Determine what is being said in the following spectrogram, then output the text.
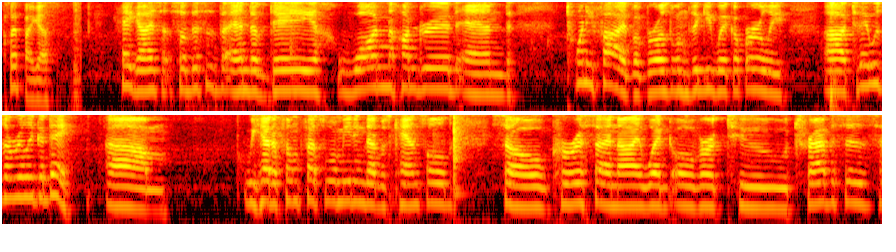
clip, I guess. Hey guys, so this is the end of day 125 of Ruzzel and Ziggy Wake Up Early. Uh, today was a really good day. Um, we had a film festival meeting that was canceled. So Carissa and I went over to Travis's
